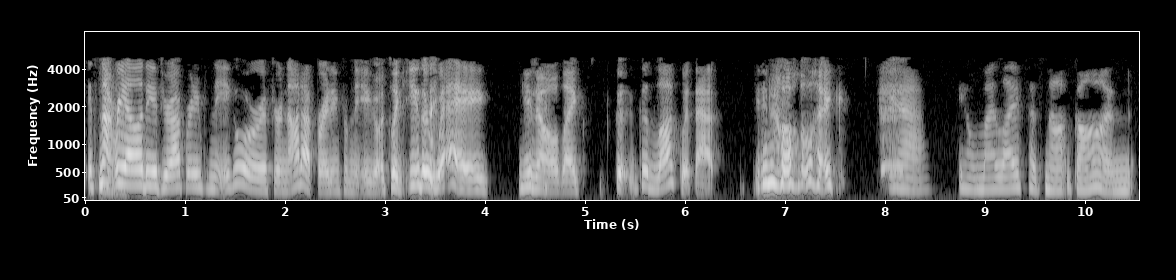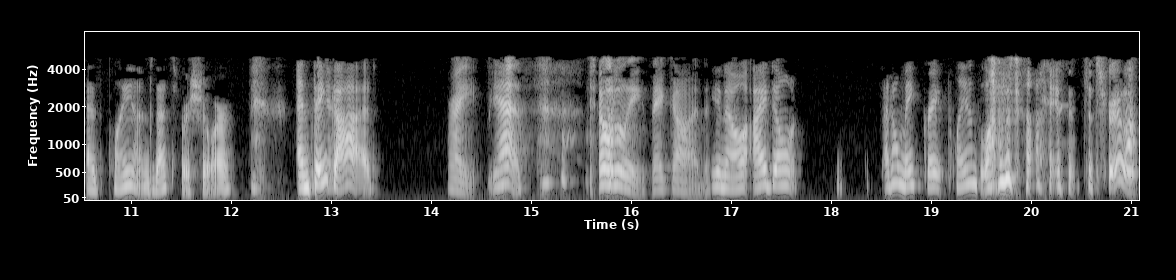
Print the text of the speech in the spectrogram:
It's not Yeah. reality if you're operating from the ego or if you're not operating from the ego. It's like either way, you know, like good, good luck with that. You know, like, Yeah. you know, my life has not gone as planned. That's for sure. And thank God, Right. Yes. totally. Thank God. you know, I don't, I don't make great plans a lot of the time. It's the truth.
